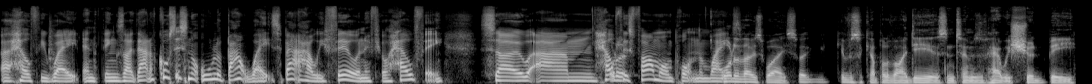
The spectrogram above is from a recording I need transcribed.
a healthy weight and things like that. And of course, it's not all about weight, it's about how we feel and if you're healthy. So, um, health are- is far more important than weight. What are those ways? So give us a couple of ideas in terms of how we should be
